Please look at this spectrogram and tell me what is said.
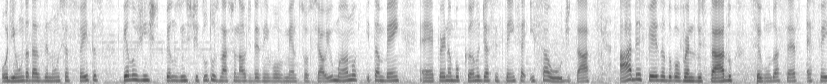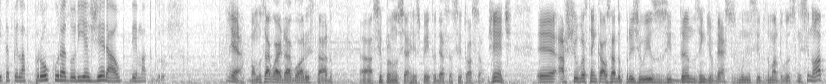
oriunda das denúncias feitas pelos, pelos Institutos Nacional de Desenvolvimento Social e Humano e também é, Pernambucano de Assistência e Saúde, tá? A defesa do governo do estado, segundo a SES, é feita pela Procuradoria Geral de Mato Grosso. É, vamos aguardar agora o Estado a se pronunciar a respeito dessa situação. Gente, é, as chuvas têm causado prejuízos e danos em diversos municípios do Mato Grosso. Em Sinop,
